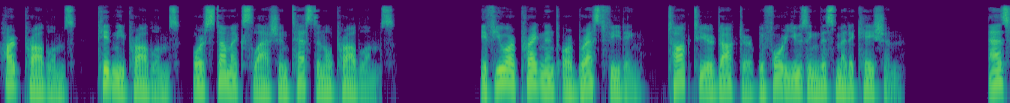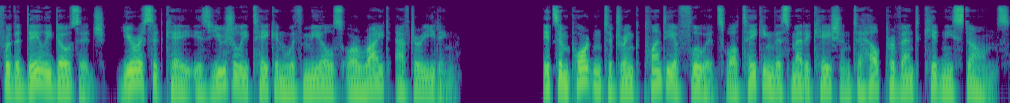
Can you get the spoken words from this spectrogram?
heart problems, kidney problems, or stomach-slash-intestinal problems. If you are pregnant or breastfeeding, talk to your doctor before using this medication. As for the daily dosage, Urocit-K is usually taken with meals or right after eating. It's important to drink plenty of fluids while taking this medication to help prevent kidney stones.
